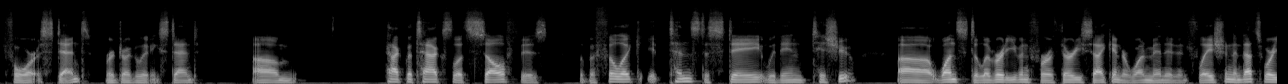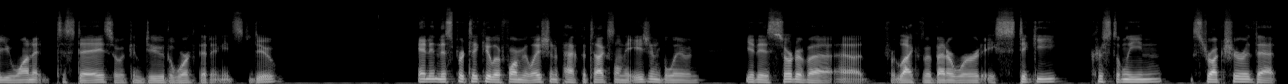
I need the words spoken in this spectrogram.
for a stent or a drug-eluting stent. Um, paclitaxel itself is lipophilic. It tends to stay within tissue uh, once delivered, even for a 30 second or one minute inflation. And that's where you want it to stay so it can do the work that it needs to do. And in this particular formulation of paclitaxel in the agent balloon, it is sort of a, a, for lack of a better word, a sticky crystalline structure that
